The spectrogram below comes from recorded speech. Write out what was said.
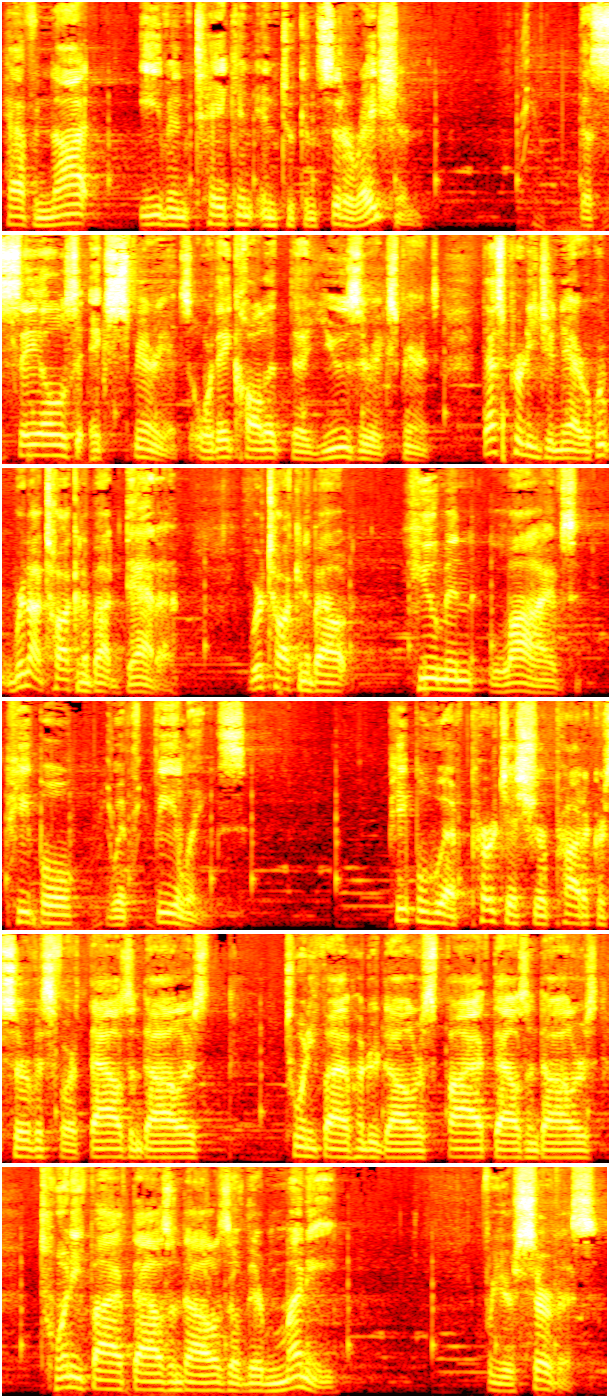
have not even taken into consideration the sales experience, or they call it the user experience. That's pretty generic. We're not talking about data, we're talking about human lives, people with feelings people who have purchased your product or service for $1,000, $2,500, $5,000, $25,000 of their money for your service.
